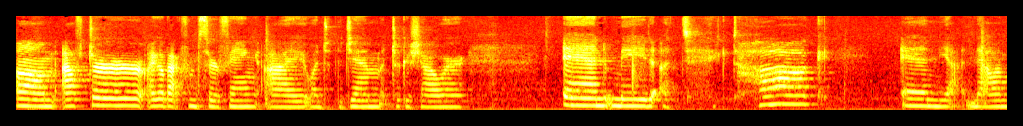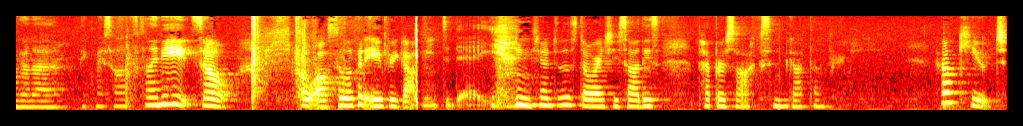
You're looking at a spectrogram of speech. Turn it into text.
Um, after I got back from surfing, I went to the gym, took a shower, and made a TikTok. And yeah, now I'm gonna make myself something to eat. So, oh, also look what Avery got me today. she went to the store and she saw these pepper socks and got them for. How cute.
